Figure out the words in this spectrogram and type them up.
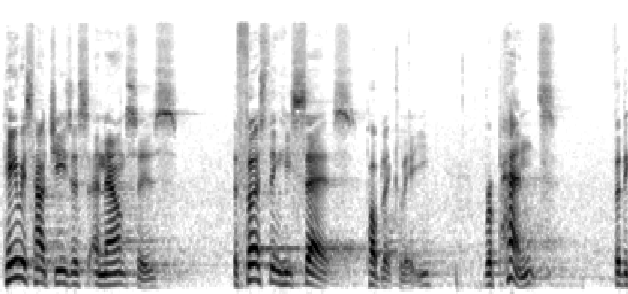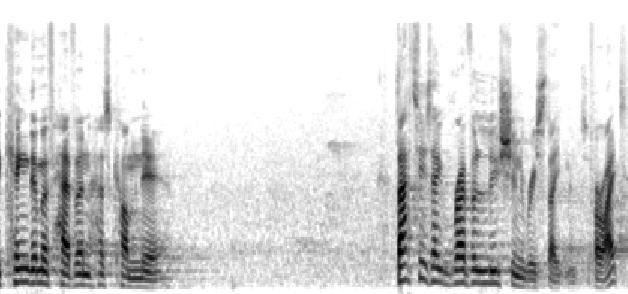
here is how Jesus announces the first thing he says publicly repent, for the kingdom of heaven has come near. That is a revolutionary statement, all right?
